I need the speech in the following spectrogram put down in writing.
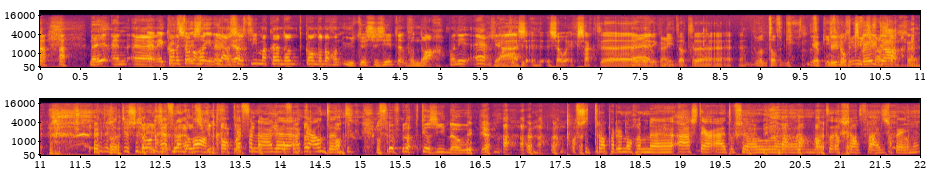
nee, en, eh, En ik kan ik dan nog een, 16, ja, ja. 16, maar kan, dan, kan er nog een uur tussen zitten? Of een dag? Wanneer? Ergens. Ja, zo, zo exact eh, weet ik niet. Dat, eh, Want dat, ik- Je hebt nu nog twee dagen. kunnen ze tussendoor nog even naar de bank. Even naar de accountant. Of even naar het casino. Of ze trappen er nog een eh A-ster uit of zo. eh, om wat eh, geld vrij te spelen.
